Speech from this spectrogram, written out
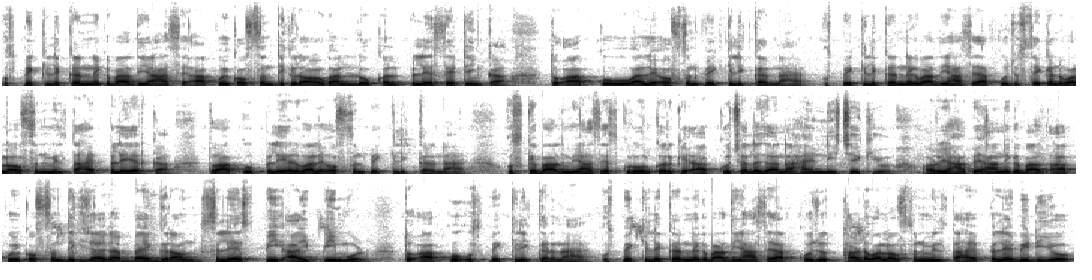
उस पर क्लिक करने के बाद यहाँ से आपको एक ऑप्शन दिख रहा होगा लोकल प्ले सेटिंग का। तो आपको वो वाले ऑप्शन पे क्लिक करना है। उस पर क्लिक करने के बाद यहाँ से आपको जो सेकंड वाला ऑप्शन मिलता है प्लेयर का तो आपको प्लेयर वाले ऑप्शन पे क्लिक करना है। उसके बाद में यहाँ से स्क्रॉल करके आपको चले जाना है नीचे की ओर। और यहाँ पे आने के बाद आपको एक ऑप्शन दिख जाएगा background slash P I P mode तो आपको उस पर क्लिक करना है। उस पर क्लिक करने के बाद यहाँ से आपको जो थर्ड वाला ऑप्शन मिलता है play video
